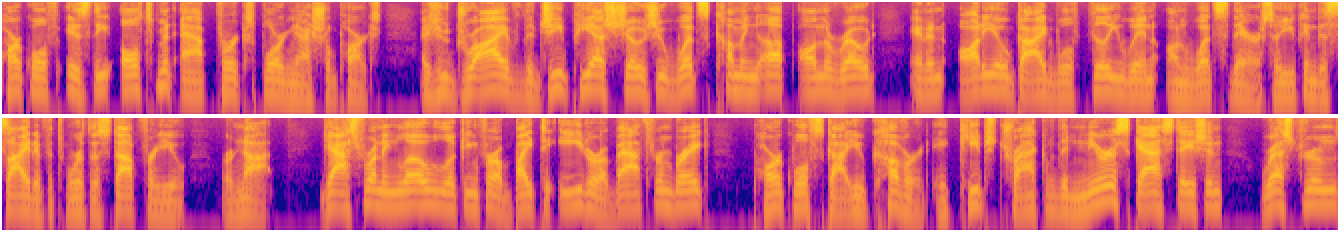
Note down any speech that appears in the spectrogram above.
Parkwolf is the ultimate app for exploring national parks. As you drive, the GPS shows you what's coming up on the road, and an audio guide will fill you in on what's there so you can decide if it's worth a stop for you or not. Gas running low, looking for a bite to eat or a bathroom break? Parkwolf's got you covered. It keeps track of the nearest gas station, restrooms,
